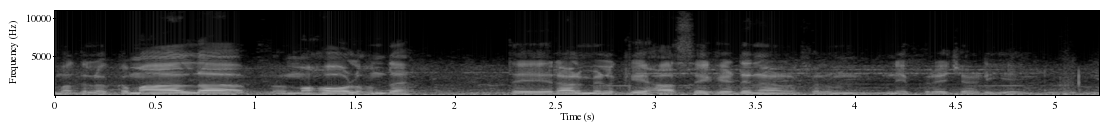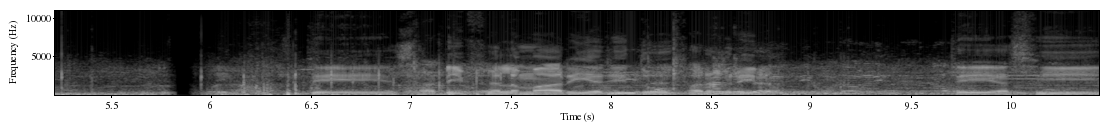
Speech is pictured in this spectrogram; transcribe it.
ਮਤਲਬ ਕਮਾਲ ਦਾ ਮਾਹੌਲ ਹੁੰਦਾ ਤੇ ਰਲ ਮਿਲ ਕੇ ਹਾਸੇ ਖੇਡੇ ਨਾਲ ਫਿਲਮ ਨੇਪਰੇ ਚੜੀ ਹੈ ਜੀ। ਤੇ ਸਾਡੀ ਫਿਲਮ ਆ ਰਹੀ ਹੈ ਜੀ 2 ਫਰਵਰੀ ਨੂੰ। ਤੇ ਅਸੀਂ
